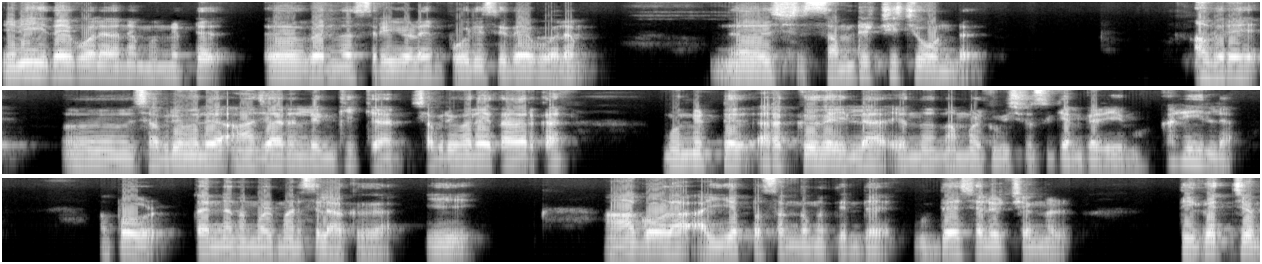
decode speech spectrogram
ഇനി ഇതേപോലെ തന്നെ മുന്നിട്ട് വരുന്ന സ്ത്രീകളെയും പോലീസ് ഇതേപോലെ സംരക്ഷിച്ചുകൊണ്ട് അവരെ ശബരിമല ആചാരം ലംഘിക്കാൻ ശബരിമലയെ തകർക്കാൻ മുന്നിട്ട് ഇറക്കുകയില്ല എന്ന് നമ്മൾക്ക് വിശ്വസിക്കാൻ കഴിയുമോ? കഴിയില്ല. അപ്പോൾ തന്നെ നമ്മൾ മനസ്സിലാക്കുക. ഈ ആഗോള അയ്യപ്പ സംഗമത്തിന്റെ ഉദ്ദേശ ലക്ഷ്യങ്ങൾ തികച്ചും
